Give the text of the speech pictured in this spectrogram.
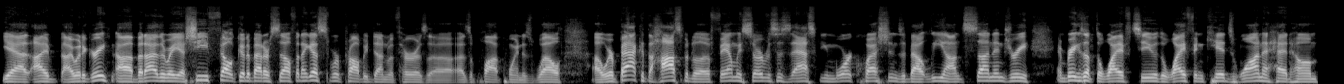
yeah, I, I would agree. Uh, but either way, yeah, she felt good about herself, and I guess we're probably done with her as a as a plot point as well. Uh, we're back at the hospital. Family Services asking more questions about Leon's son injury and brings up the wife too. The wife and kids want to head home.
